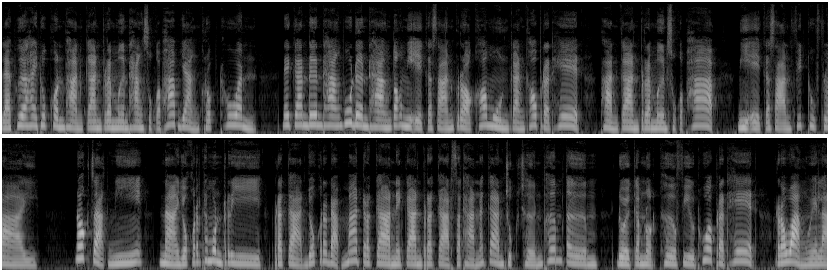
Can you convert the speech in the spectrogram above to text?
และเพื่อให้ทุกคนผ่านการประเมินทางสุขภาพอย่างครบถ้วน ในการเดินทางผู้เดินทางต้องมีเอกสารกรอกข้อมูลการเข้าประเทศ ผ่านการประเมินสุขภาพ มีเอกสาร Fit to Fly นอกจากนี้ นายกรัฐมนตรีประกาศยกระดับมาตรการในการประกาศสถานการณ์ฉุกเฉินเพิ่มเติม โดยกำหนดเคอร์ฟิวทั่วประเทศ ระหว่างเวลา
